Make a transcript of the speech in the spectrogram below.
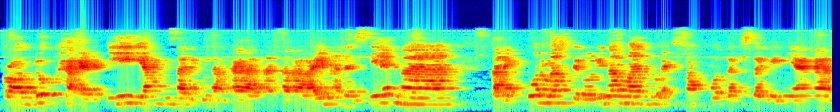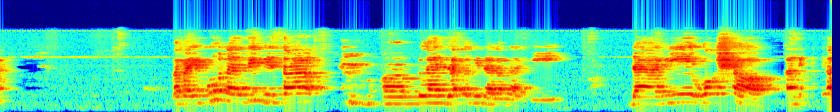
produk HRI yang bisa digunakan antara lain ada sienna, tarik kurma, spirulina, madu, ekstra food dan sebagainya. Bapak Ibu nanti bisa belajar lebih dalam lagi dari workshop. Nanti kita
